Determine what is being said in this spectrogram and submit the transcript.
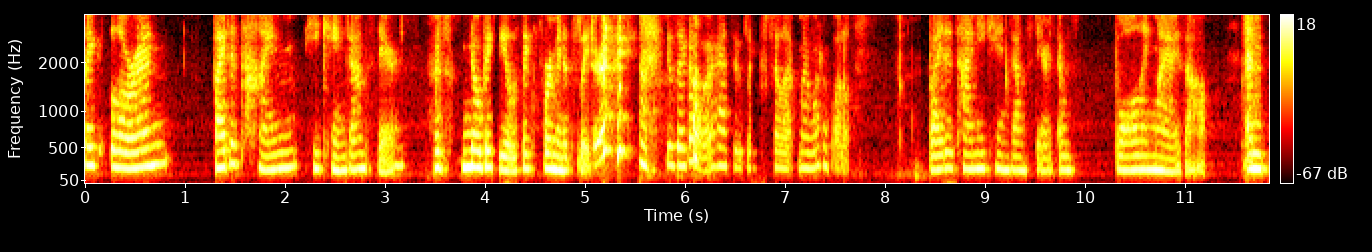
like Lauren, by the time he came downstairs, which no big deal, it was like four minutes later. he was like, "Oh, I had to like fill up my water bottle." By the time he came downstairs, I was bawling my eyes out. And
